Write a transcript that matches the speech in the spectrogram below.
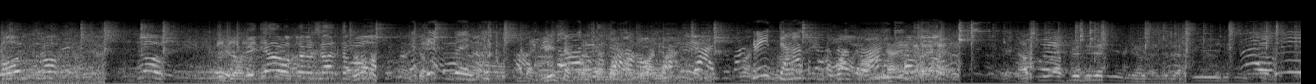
contro i giovani. Vediamo cosa salta fuori. Perché è vecchio? Cristian ha 34 anni. Ha più. Vai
